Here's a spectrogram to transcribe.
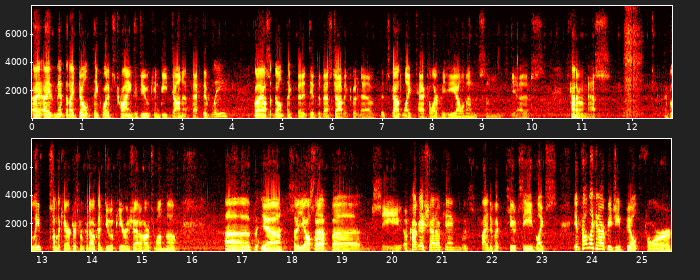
I, I admit that I don't think what it's trying to do can be done effectively, but I also don't think that it did the best job it could have. It's got like tactile RPG elements, and yeah, it's it's kind of a mess. I believe some of the characters from Koudelka do appear in Shadow Hearts 1, though. Uh, but yeah, so you also have, uh, let's see, Okage Shadow King was kind of a cutesy, like, it felt like an RPG built for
